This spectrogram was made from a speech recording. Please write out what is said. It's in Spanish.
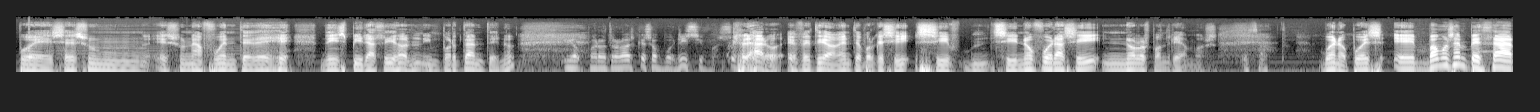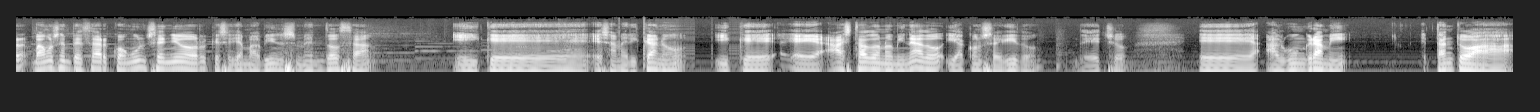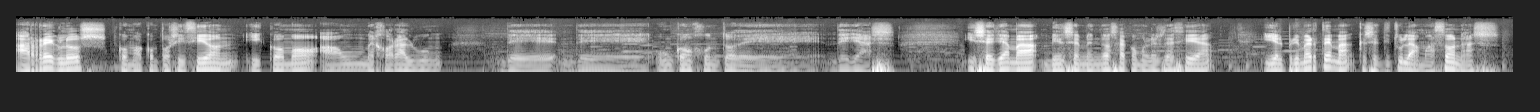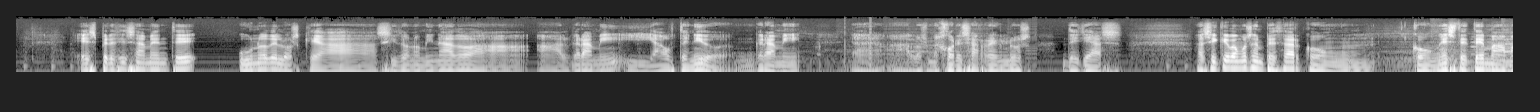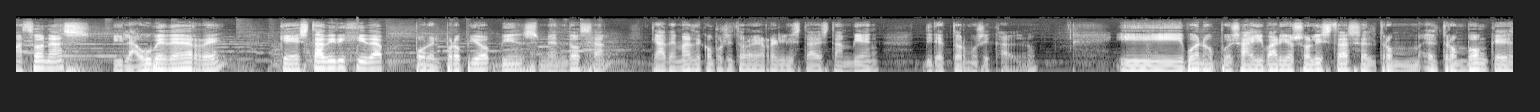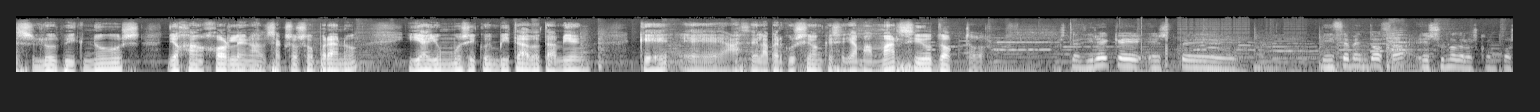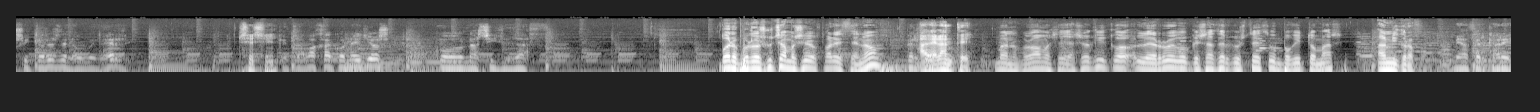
pues es un es una fuente de, de inspiración importante, ¿no? Y por otro lado es que son buenísimos. Claro, efectivamente, porque si, si, si no fuera así, no los pondríamos. Exacto. Bueno, pues eh, vamos a empezar, vamos a empezar con un señor que se llama Vince Mendoza y que es americano y que eh, ha estado nominado y ha conseguido, de hecho, eh, algún Grammy tanto a arreglos como a composición y como a un mejor álbum de, un conjunto de, de jazz. Y se llama Vincent Mendoza, como les decía, y el primer tema, que se titula Amazonas, es precisamente uno de los que ha sido nominado al Grammy y ha obtenido Grammy eh, a los mejores arreglos de jazz. Así que vamos a empezar con, con este tema Amazonas y la VDR, que está dirigida por el propio Vince Mendoza, que además de compositor y arreglista es también director musical. ¿no? Y bueno, pues hay varios solistas, el, trom- el trombón que es Ludwig Nuss, Johann Horlen al saxo soprano y hay un músico invitado también que eh, hace la percusión que se llama Marcio Doctor. Pues te diré que este Vince Mendoza es uno de los compositores de la VDR, Sí, sí. que trabaja con ellos con asiduidad. Bueno, pues lo escuchamos si os parece, ¿no? Perfecto. Adelante. Bueno, pues vamos allá. Señor Kiko, le ruego que se acerque usted un poquito más al micrófono. Me acercaré.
